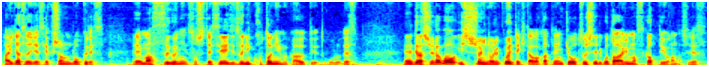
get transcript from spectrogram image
はい、じゃあ続いてセクション6です。えーまっすぐにそして誠実にことに向かうというところです。えーでは修羅場を一緒に乗り越えてきた若手に共通していることはありますかっていう話です。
